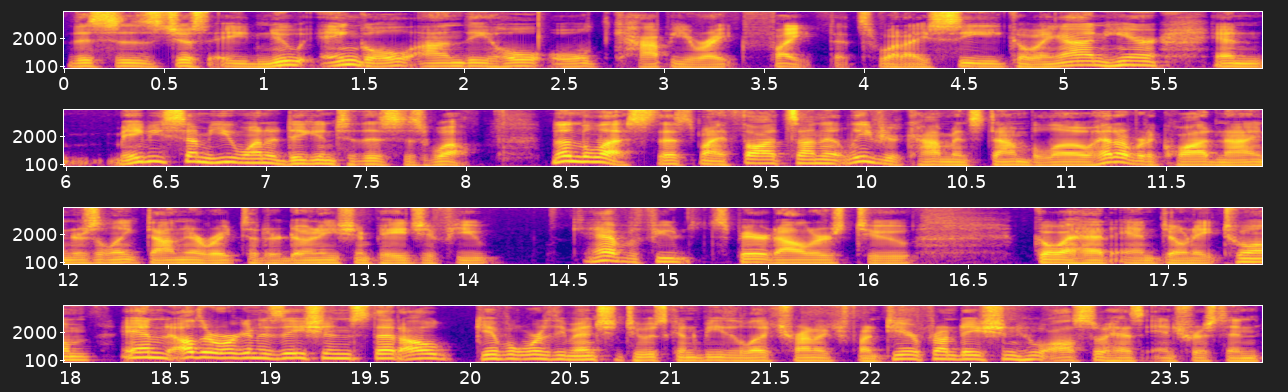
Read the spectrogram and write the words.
This is just a new angle on the whole old copyright fight. That's what I see going on here, and maybe some of you want to dig into this as well. Nonetheless, that's my thoughts on it. Leave your comments down below. Head over to Quad9. There's a link down there right to their donation page if you have a few spare dollars to go ahead and donate to them. And other organizations that I'll give a worthy mention to is going to be the Electronic Frontier Foundation, who also has interest in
